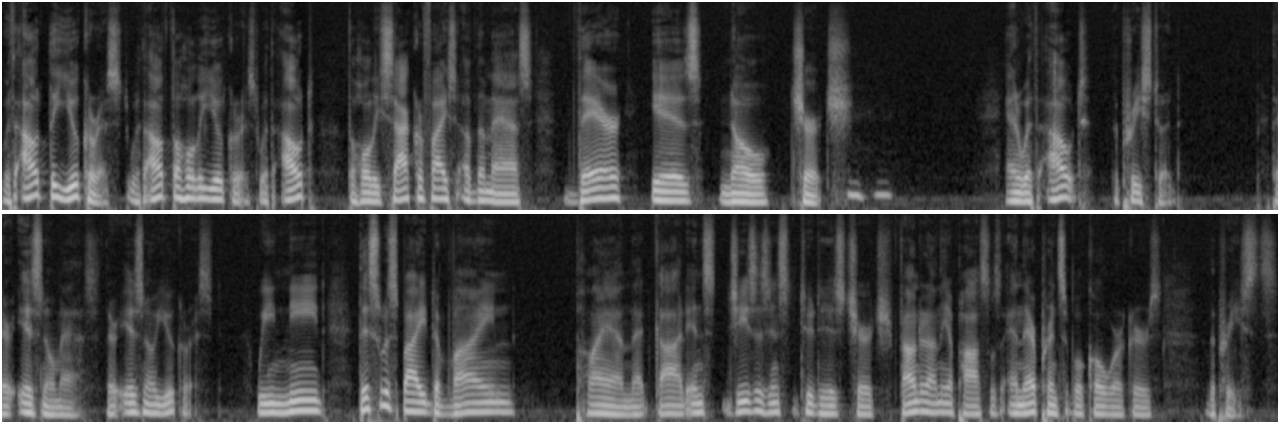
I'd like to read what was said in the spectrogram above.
without the Eucharist, without the Holy Eucharist, without the holy sacrifice of the Mass, there is no church. Mm-hmm. And without the priesthood, there is no Mass, there is no Eucharist. We need, this was by divine plan that God, Jesus instituted his church, founded on the apostles and their principal co workers, the priests.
